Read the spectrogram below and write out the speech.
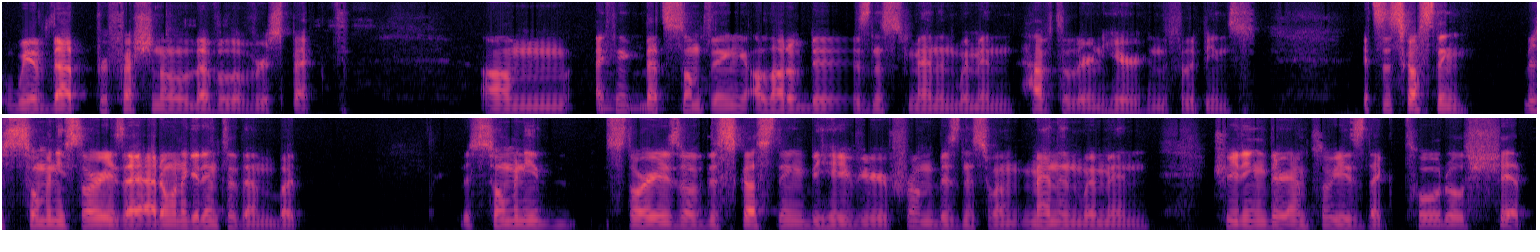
with that professional level of respect. Um, I think Mhm. that's something a lot of businessmen and women have to learn here in the Philippines. It's disgusting. There's so many stories. I, I don't want to get into them, but there's so many stories of disgusting behavior from business men and women treating their employees like total shit.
